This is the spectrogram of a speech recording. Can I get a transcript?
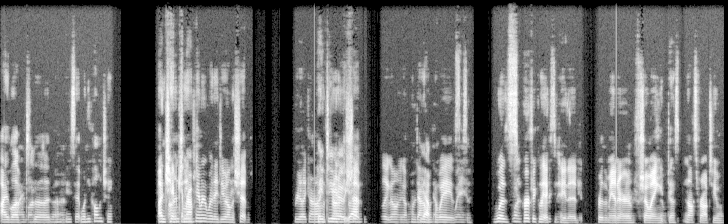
I loved the. He said, "What do you call them? Chain, Unchained unchained camera. camera, where they do it on the ship. Where you're like on They the do, the yeah. ship, really going up and down Yep. with the waves. Was perfectly executed for the manner of showing just Nosferatu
